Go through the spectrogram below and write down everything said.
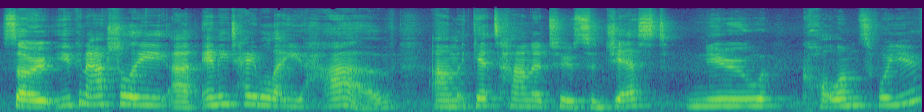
So you can actually, uh, any table that you have, um, get Tana to suggest new columns for you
